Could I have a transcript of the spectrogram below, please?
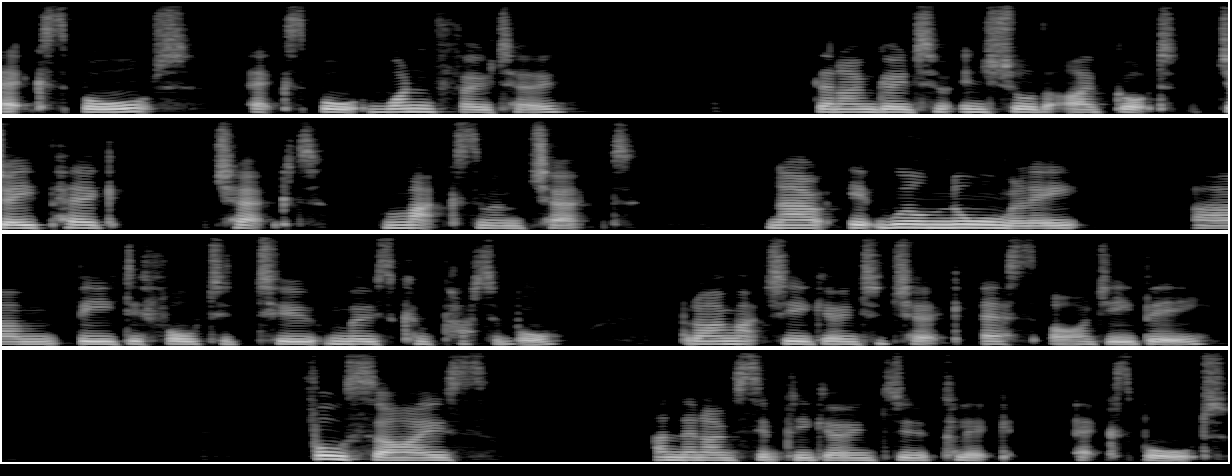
Export, Export one photo. Then I'm going to ensure that I've got JPEG checked, maximum checked. Now it will normally um, be defaulted to most compatible, but I'm actually going to check sRGB full size and then I'm simply going to click export.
